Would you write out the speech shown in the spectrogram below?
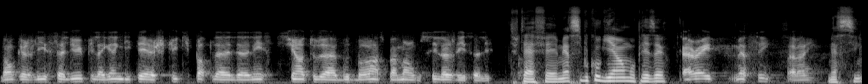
Donc je les salue, puis la gang d'ITHQ qui porte l'institution à, tout- à bout de bras en ce moment aussi, là, je les salue. Tout à fait. Merci beaucoup, Guillaume. Au plaisir. All right, merci. Bye bye. Merci.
